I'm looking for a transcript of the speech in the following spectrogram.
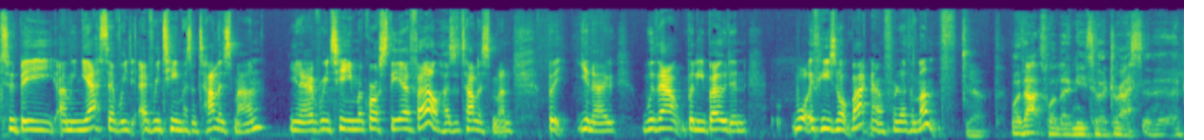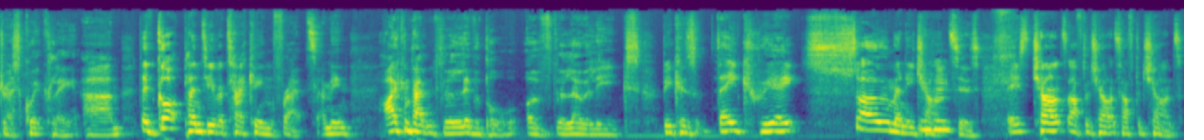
to be. I mean, yes, every every team has a talisman. You know, every team across the EFL has a talisman. But you know, without Billy Bodin, what if he's not back now for another month? Yeah. Well, that's what they need to address and address quickly. Um, they've got plenty of attacking threats. I mean, I compare them to the Liverpool of the lower leagues because they create so many mm-hmm. chances. It's chance after chance after chance.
